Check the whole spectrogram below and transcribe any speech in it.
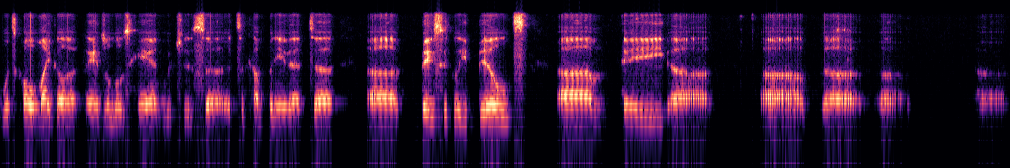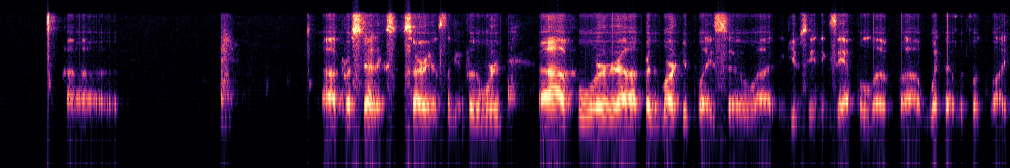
what's called Michelangelo's Hand, which is uh, it's a company that uh, basically builds um, a prosthetics. Sorry, I was looking for the word uh, for uh, for the marketplace. So uh, it gives you an example of uh, what that would look like.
